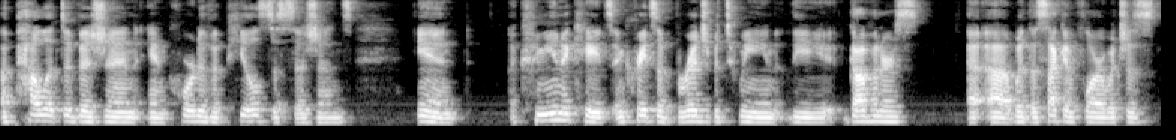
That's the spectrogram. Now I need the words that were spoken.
appellate division and court of appeals decisions and communicates and creates a bridge between the governor's uh, uh, with the second floor, which is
